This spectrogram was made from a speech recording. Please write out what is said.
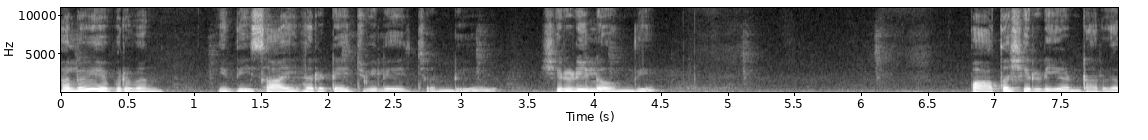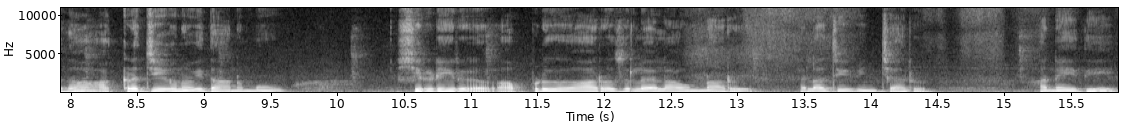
హలో ఎవ్రీవన్ ఇది సాయి హెరిటేజ్ విలేజ్ అండి. షిరిడీలో ఉంది. పాత షిరిడి అంటారు కదా అక్కడ జీవన విధానము షిరిడి అప్పుడు ఆ రోజుల్లో ఎలా ఉన్నారు ఎలా జీవించారు అనేది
